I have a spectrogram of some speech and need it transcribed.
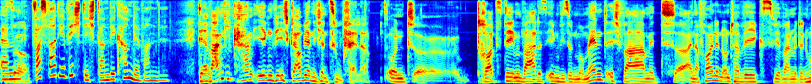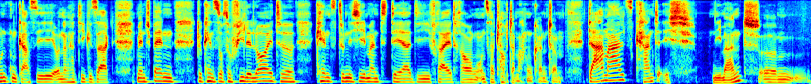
Ähm, so. Was war dir wichtig dann? Wie kam der Wandel? Der Wandel kam irgendwie, ich glaube ja nicht an Zufälle. Und äh, trotzdem war das irgendwie so ein Moment. Ich war mit äh, einer Freundin unterwegs, wir waren mit den Hunden Gassi und dann hat die gesagt, Mensch Ben, du kennst doch so viele Leute, kennst du nicht jemand, der die freie Trauung unserer Tochter machen könnte? Damals kannte ich niemand. Ähm,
